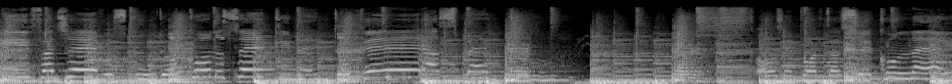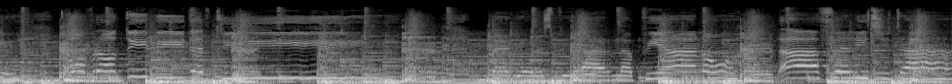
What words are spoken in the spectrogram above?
Mi facevo scudo con un sentimento che era spento. Cosa importa se con lei? Respirarla piano, la felicità,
